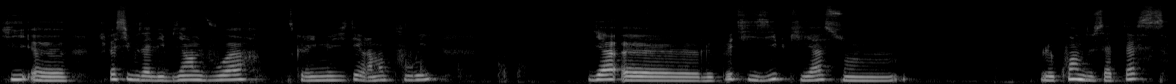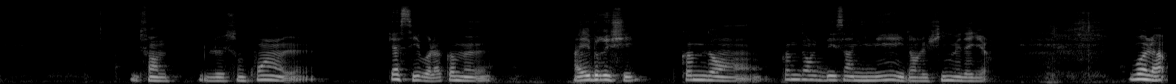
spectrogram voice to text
qui, euh, je sais pas si vous allez bien le voir, parce que la luminosité est vraiment pourrie. Il y a euh, le petit zip qui a son le coin de sa tasse, enfin son coin euh, cassé, voilà, comme euh, un ébréché, comme dans, comme dans le dessin animé et dans le film d'ailleurs. Voilà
